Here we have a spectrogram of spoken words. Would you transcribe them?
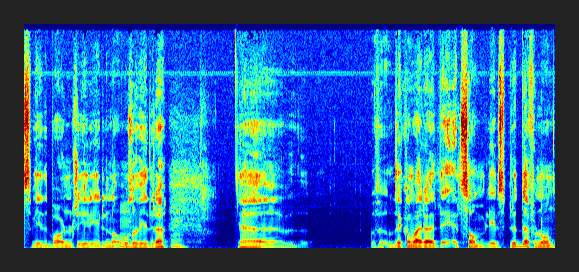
svidd barn, skyr ilden Mm. og så videre. Eh, det kan være et, et samlivsbrudd det, for noen,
